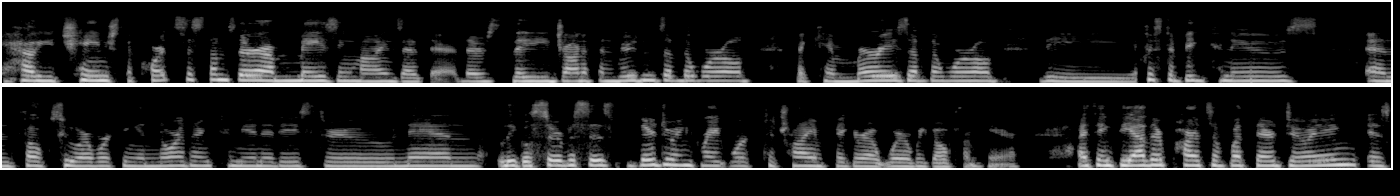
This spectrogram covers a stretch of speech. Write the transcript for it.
how you change the court systems. There are amazing minds out there. There's the jonathan rudins of the world the kim murrays of the world the Christa Big Canoes and folks who are working in northern communities through NAN Legal Services. They're doing great work to try and figure out where we go from here. I think the other parts of what they're doing is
